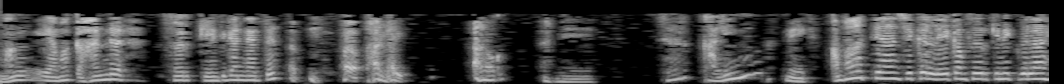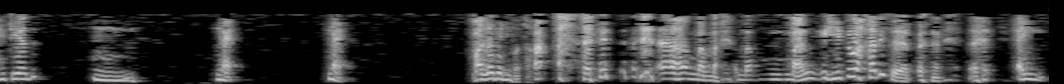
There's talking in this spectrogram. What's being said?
මං යමක් අහන්න සර් කේන්ති ගන්න නැද්ද? හරි අනෝක මේ සර් කලින් මේ අමාත්‍යාංශික ලේකම් සර් කෙනෙක් වෙලා හිටියද? නෑ නෑ පළවෙනි වතාව මම මං හිතුවා හරි සර්. ඇයි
